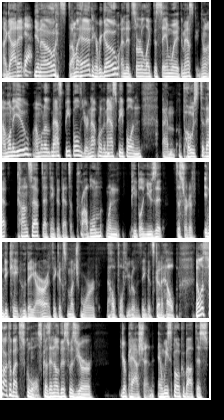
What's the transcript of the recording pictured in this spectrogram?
I got it. Yeah. You know, it's on my head. Here we go, and it's sort of like the same way at the mask. You know, I'm one of you. I'm one of the mask people. You're not one of the mask people, and I'm opposed to that concept. I think that that's a problem when people use it to sort of indicate who they are. I think it's much more helpful if you really think it's going to help. Now let's talk about schools because I know this was your your passion, and we spoke about this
